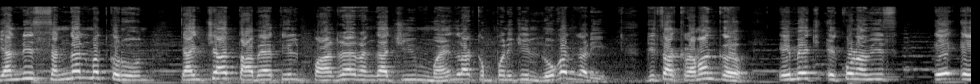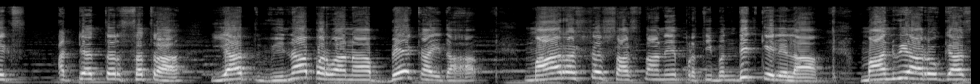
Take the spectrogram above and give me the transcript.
यांनी संगनमत करून त्यांच्या ताब्यातील पांढऱ्या रंगाची महिंद्रा कंपनीची लोगन गाडी जिचा क्रमांक एम एच एकोणावीस ए एक्स अठ्ठ्याहत्तर सतरा यात विनापरवाना बेकायदा महाराष्ट्र शासनाने प्रतिबंधित केलेला मानवी आरोग्यास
